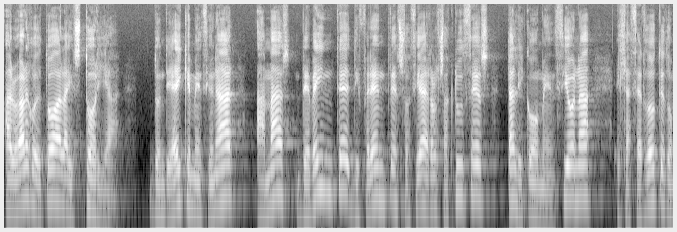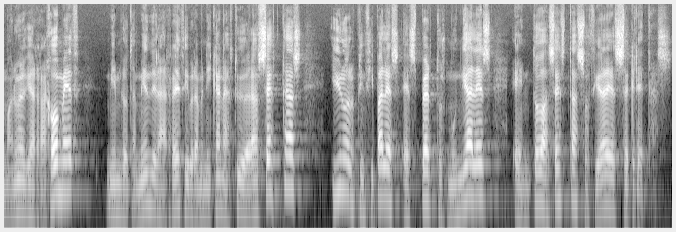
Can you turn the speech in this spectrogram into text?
a lo largo de toda la historia, donde hay que mencionar a más de 20 diferentes sociedades rosacruces, tal y como menciona el sacerdote don Manuel Guerra Gómez, miembro también de la Red Iberoamericana Estudio de las Sectas y uno de los principales expertos mundiales en todas estas sociedades secretas.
